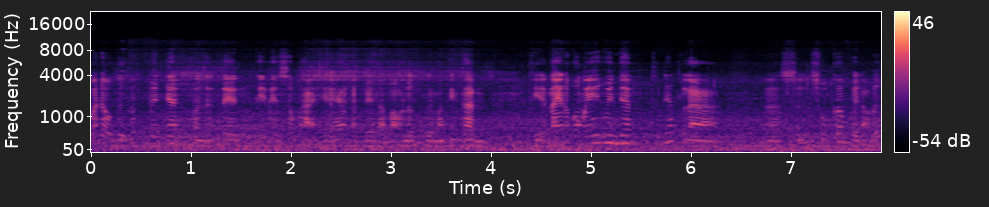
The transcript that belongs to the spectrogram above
bắt đầu từ các nguyên nhân mà dẫn đến cái việc xâm hại trẻ em đặc biệt là bạo lực về mặt tinh thần. Thì hiện nay nó có mấy nguyên nhân. Thứ nhất là uh, sự xuống cấp về đạo đức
